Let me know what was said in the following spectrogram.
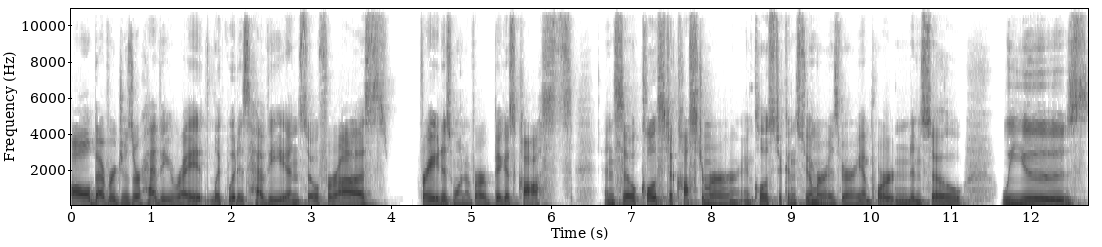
all beverages are heavy, right? Liquid is heavy. And so for us, freight is one of our biggest costs. And so close to customer and close to consumer is very important. And so we use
